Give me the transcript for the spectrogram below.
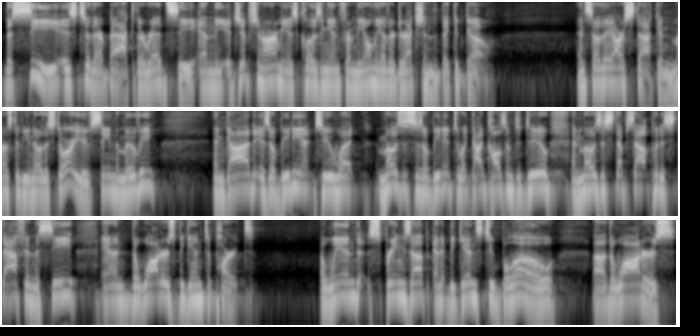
the sea is to their back, the Red Sea, and the Egyptian army is closing in from the only other direction that they could go. And so they are stuck. And most of you know the story, you've seen the movie. and God is obedient to what Moses is obedient to what God calls him to do. And Moses steps out, put his staff in the sea, and the waters begin to part. A wind springs up and it begins to blow uh, the waters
